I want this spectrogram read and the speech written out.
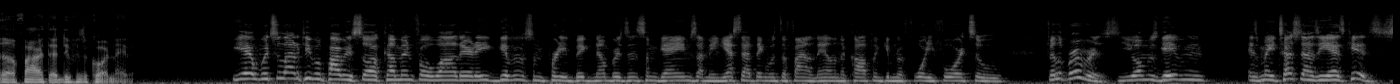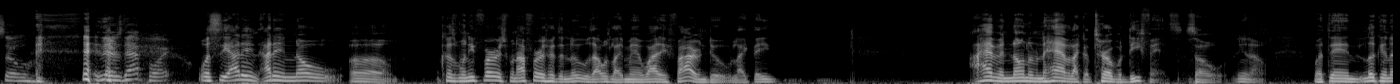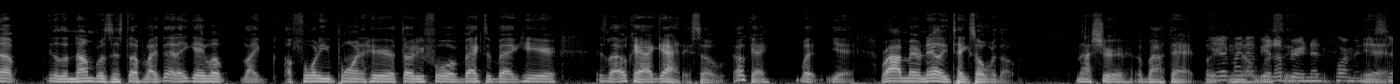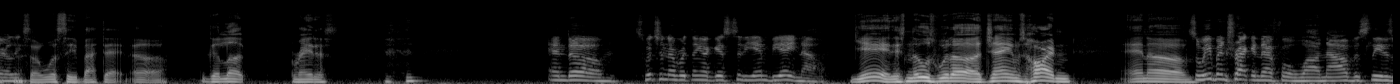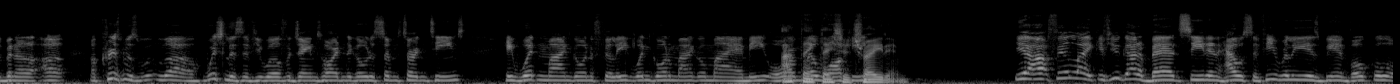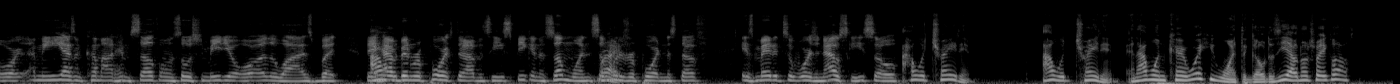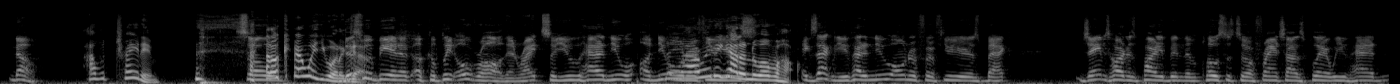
uh, fired their defensive coordinator. Yeah, which a lot of people probably saw coming for a while there. They give him some pretty big numbers in some games. I mean, yesterday I think was the final nail in the coffin, giving him 44 to Philip Rivers. You almost gave him as many touchdowns as he has kids. So there's that part. Well, see, I didn't. I didn't know um, because when he first, when I first heard the news, I was like, man, why they firing dude? Like they. I haven't known them to have like a terrible defense, so you know. But then looking up, you know, the numbers and stuff like that, they gave up like a forty point here, thirty four back to back here. It's like okay, I got it. So okay, but yeah, Rod Marinelli takes over though. Not sure about that, but yeah, it you might know, not be we'll an see. upgrade in that department Yeah, necessarily. so we'll see about that. Uh, good luck, Raiders. And um, switching everything, I guess, to the NBA now. Yeah, this news with uh James Harden and uh So we've been tracking that for a while now. Obviously, there's been a a, a Christmas uh, wish list, if you will, for James Harden to go to certain certain teams. He wouldn't mind going to Philly. Wouldn't go to mind going to Miami or I think Milwaukee. they should trade him. Yeah, I feel like if you got a bad seat in house, if he really is being vocal, or I mean, he hasn't come out himself on social media or otherwise, but there I have would- been reports that obviously he's speaking to someone. Someone Right. is reporting the stuff. Is made it to Wojnarowski, so I would trade him. I would trade him, and I wouldn't care where he wanted to go. Does he have no trade clause? no. I would trade him. So I don't care where you want to go. this would be a, a complete overhaul then, right? So you had a new a new they owner. a already few got a new overhaul. Exactly. You've had a new owner for a few years back. James Harden has probably been the closest to a franchise player we've had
